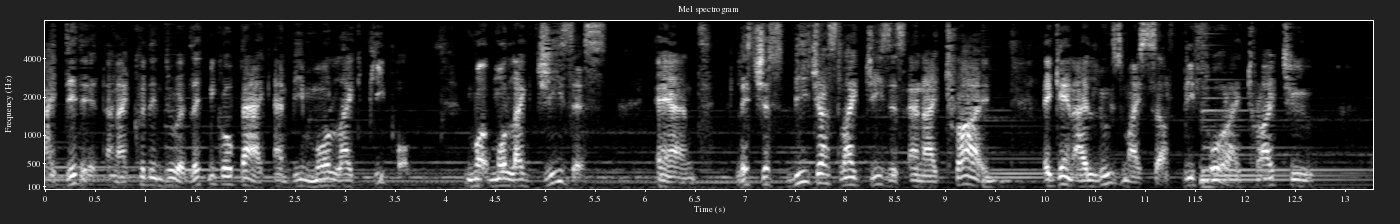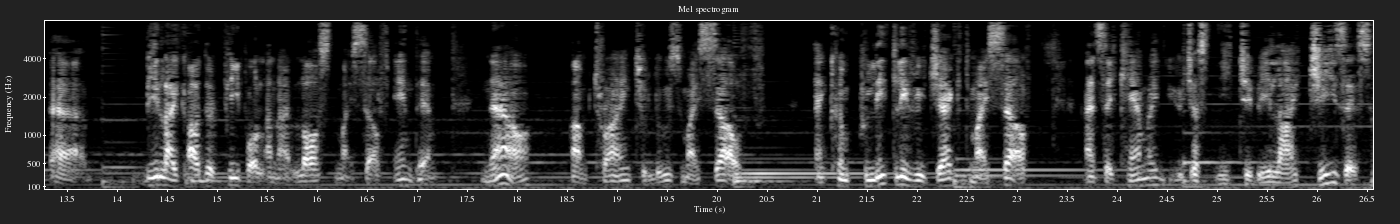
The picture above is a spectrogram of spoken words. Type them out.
I did it and I couldn't do it. Let me go back and be more like people, more, more like Jesus. And let's just be just like Jesus. And I try. Again, I lose myself. Before I try to uh, be like other people and I lost myself in them. Now I'm trying to lose myself and completely reject myself and say, Cameron, you just need to be like Jesus.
